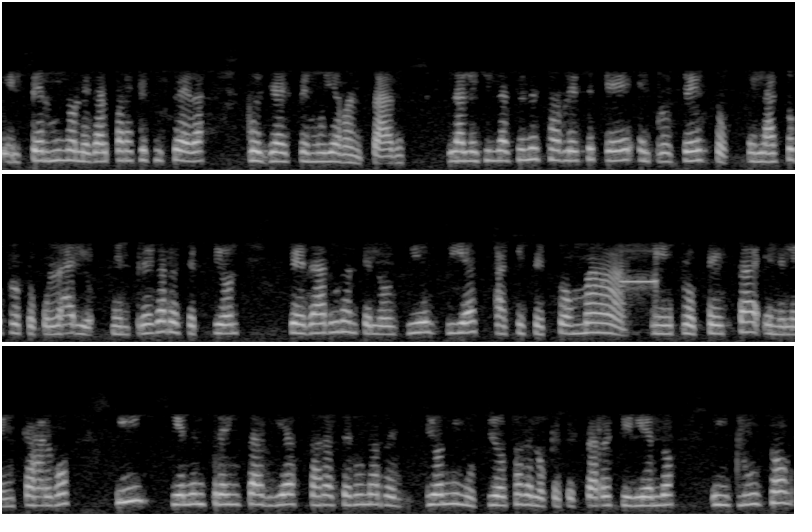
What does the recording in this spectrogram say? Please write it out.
el término legal para que suceda, pues ya esté muy avanzado. La legislación establece que el proceso, el acto protocolario de entrega-recepción se da durante los 10 días a que se toma eh, protesta en el encargo y tienen 30 días para hacer una revisión minuciosa de lo que se está recibiendo. Incluso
